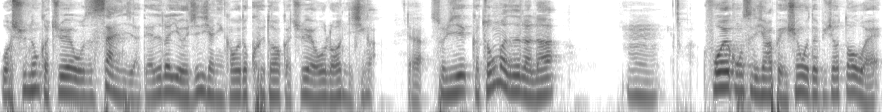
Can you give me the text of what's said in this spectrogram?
或许侬搿句闲话是善意个，但是辣邮件里向人家会得看到搿句闲话老恶心个。对。所以搿种物事辣辣嗯，华为公司里向培训会得比较到位。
